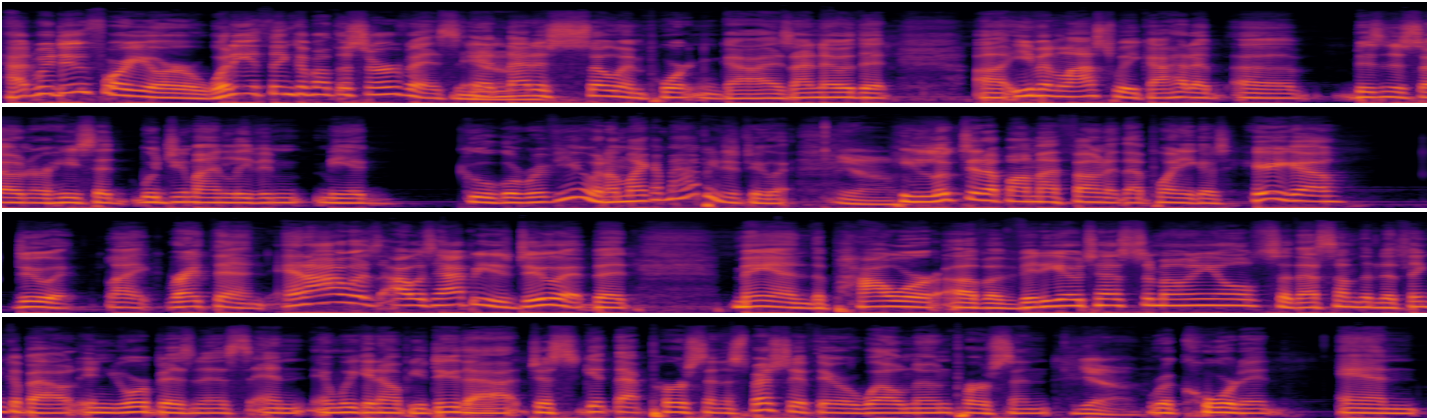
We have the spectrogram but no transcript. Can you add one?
how'd we do for you? Or what do you think about the service? And that is so important guys. I know that uh, even last week i had a, a business owner he said would you mind leaving me a google review? And i'm like i'm happy to do it. Yeah. he looked it up on my phone at that point. He goes here you go. Do it. Like right then. And i was i was happy to do it but man the power of a video testimonial. So that's something to think about in your business and and we can help you do that. Just get that person especially if they're a well-known person Yeah. recorded and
